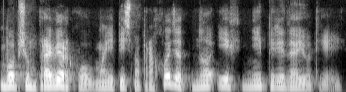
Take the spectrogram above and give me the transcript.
в общем, проверку мои письма проходят, но их не передают ей.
